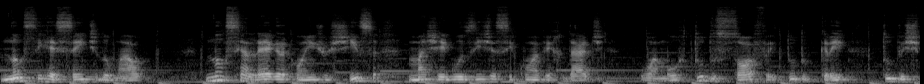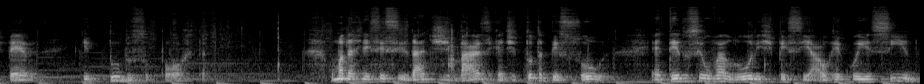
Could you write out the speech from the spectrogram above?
não se ressente do mal, não se alegra com a injustiça, mas regozija-se com a verdade. O amor tudo sofre, tudo crê, tudo espera e tudo suporta. Uma das necessidades básicas de toda pessoa é ter o seu valor especial reconhecido.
